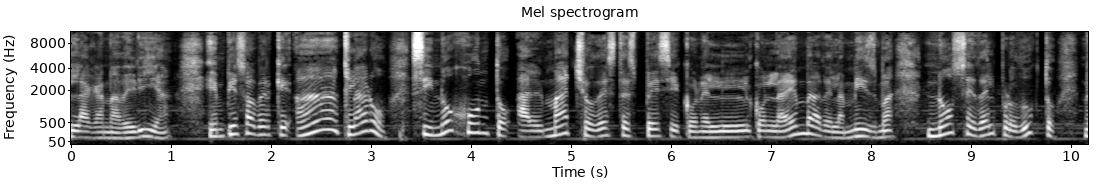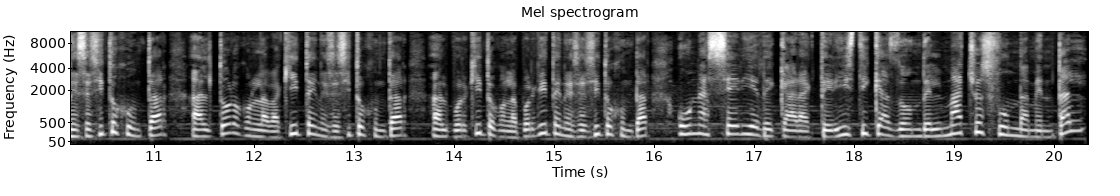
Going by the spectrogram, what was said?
la ganadería, empiezo a ver que, ah, claro, si no junto al macho de esta especie con, el, con la hembra de la misma, no se da el producto. Necesito juntar al toro con la vaquita y necesito juntar al puerquito con la puerquita y necesito juntar una serie de características donde el macho es fundamental.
